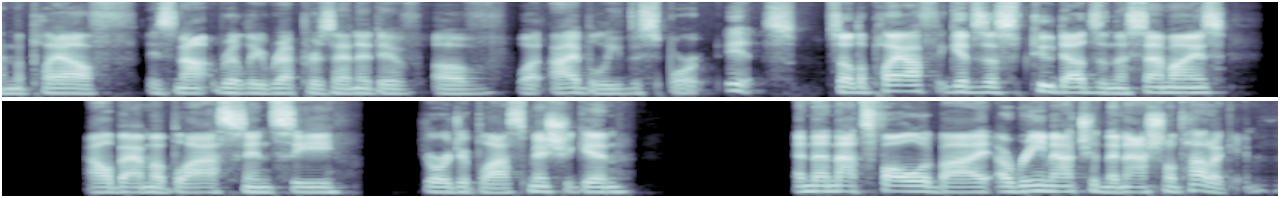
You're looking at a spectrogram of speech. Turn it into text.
And the playoff is not really representative of what I believe the sport is. So the playoff gives us two duds in the semis Alabama Blast Cincy, Georgia Blast Michigan. And then that's followed by a rematch in the national title game.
